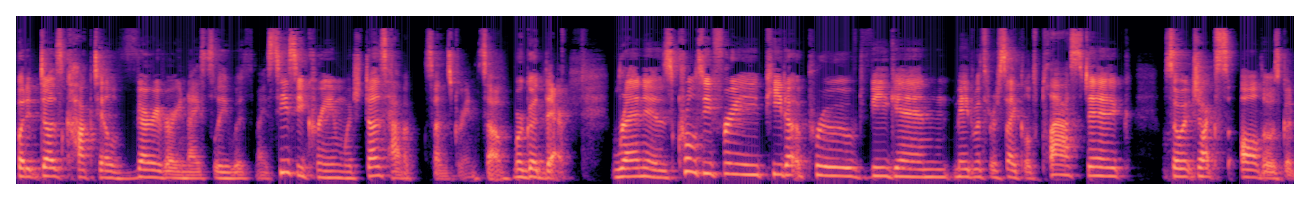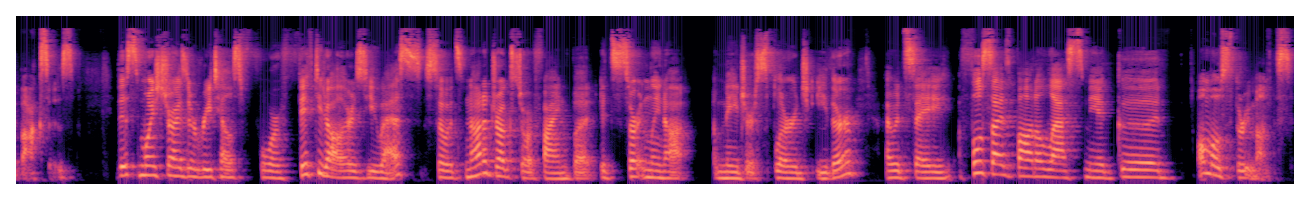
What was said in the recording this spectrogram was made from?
but it does cocktail very, very nicely with my CC cream, which does have a sunscreen. So we're good there. Ren is cruelty free, PETA approved, vegan, made with recycled plastic. So it checks all those good boxes. This moisturizer retails for $50 US. So it's not a drugstore find, but it's certainly not a major splurge either. I would say a full size bottle lasts me a good almost three months.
